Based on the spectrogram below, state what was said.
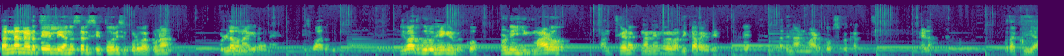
ತನ್ನ ನಡತೆಯಲ್ಲಿ ಅನುಸರಿಸಿ ತೋರಿಸಿಕೊಡುವ ಗುಣ ಉಳ್ಳವನಾಗಿರೋನೆ ನಿಜವಾದ ಗುರು. ನಿಜವಾದ ಗುರು ಹೇಗಿರ್ಬೇಕು? ನೋಡಿ, ಹೀಗೆ ಮಾಡು ಅಂತ ಹೇಳಕ್ ನಾನೇನಾದ್ರು ಅಧಿಕಾರ ಇದೆ? ಅಂದ್ರೆ, ಅದು ನಾನು ಮಾಡಿ ತೋರಿಸ್ಬೇಕಾಗುತ್ತೆ. ಹೇಳ. ಗೊತ್ತಾಗ್ತಿದ್ಯಾ?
